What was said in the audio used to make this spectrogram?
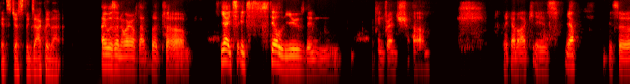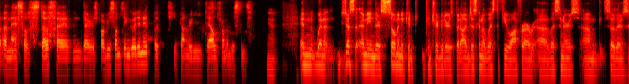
It's just exactly that. I was unaware of that, but um, yeah, it's it's still used in in French. Um, bric-a-brac is yeah, it's a, a, mess of stuff, and there's probably something good in it, but you can't really tell from a distance. Yeah, and when just I mean, there's so many con- contributors, but I'm just going to list a few off for our uh, listeners. Um, so there's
